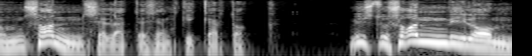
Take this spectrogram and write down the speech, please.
on sann, seletas end kikerdokk. mis tu sann viil om?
